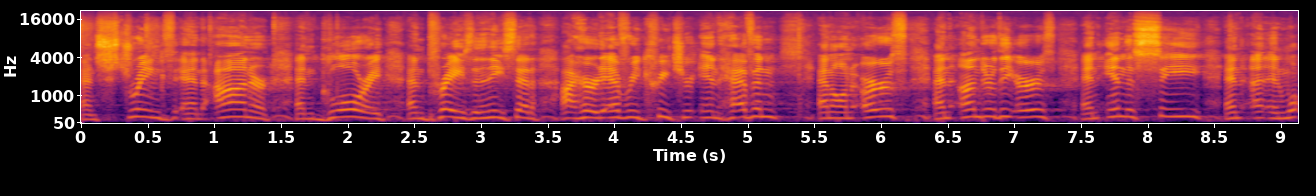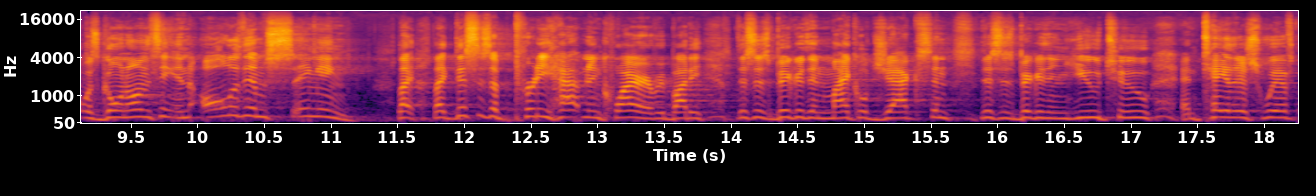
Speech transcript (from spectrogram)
and strength and honor and glory and praise. And then he said, I heard every creature in heaven and on earth and under the earth and in the sea and, and what was going on in the sea, and all of them singing. Like, like this is a pretty happening choir, everybody. This is bigger than Michael Jackson. This is bigger than U2 and Taylor Swift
